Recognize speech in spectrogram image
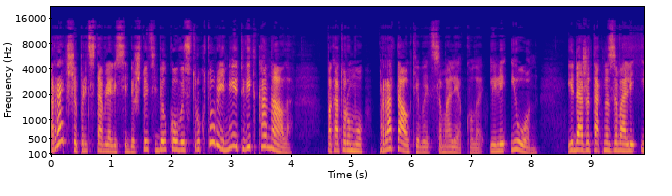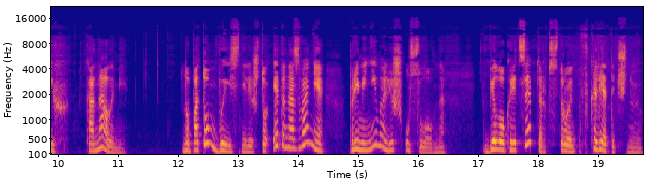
Раньше представляли себе, что эти белковые структуры имеют вид канала, по которому проталкивается молекула или ион, и даже так называли их каналами. Но потом выяснили, что это название применимо лишь условно. Белок-рецептор встроен в клеточную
